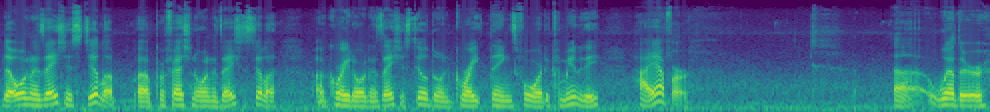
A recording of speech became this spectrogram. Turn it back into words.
The organization is still a, a professional organization, still a, a great organization, still doing great things for the community. However, uh, whether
